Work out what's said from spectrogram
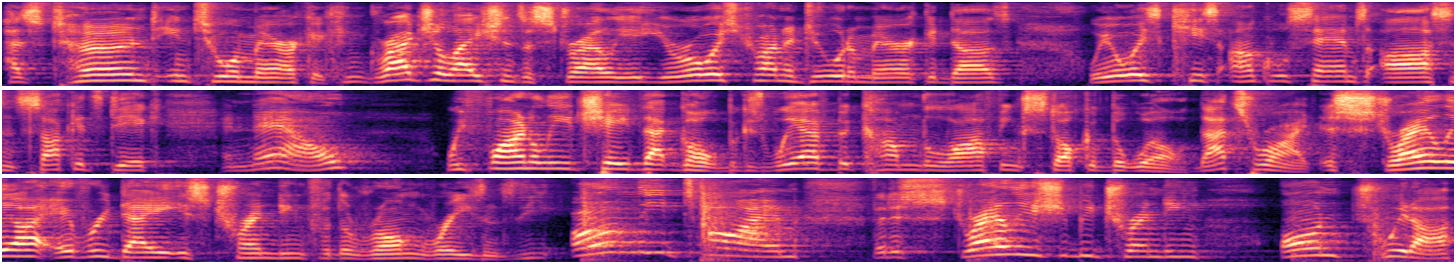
has turned into America. Congratulations, Australia. You're always trying to do what America does. We always kiss Uncle Sam's ass and suck its dick. And now we finally achieved that goal because we have become the laughing stock of the world. That's right. Australia every day is trending for the wrong reasons. The only time that Australia should be trending on Twitter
